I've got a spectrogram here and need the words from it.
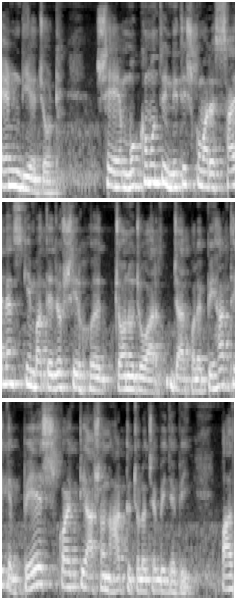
এনডিএ জোট। সে মুখ্যমন্ত্রী নীতিশ কুমারের সাইলেন্স কিংবা তেজস্বীর হয়ে জনজোয়ার, যার ফলে বিহার থেকে বেশ কয়েকটি আসন হারতে চলেছে বিজেপি। পাঁচ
